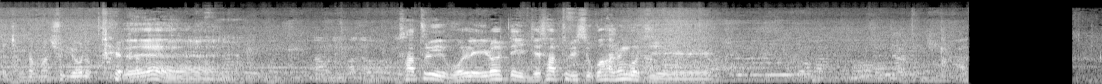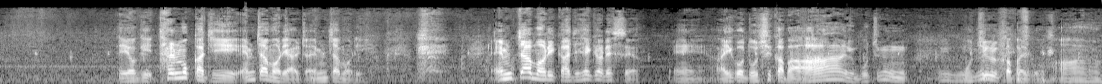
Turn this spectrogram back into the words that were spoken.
또 장단 맞추기 어렵대. 네. 사투리 원래 이럴 때 이제 사투리 쓰고 하는 거지. 네, 여기 탈모까지 M자 머리 알죠? M자 머리. M자 머리까지 해결했어요. 예. 아 이거 놓칠까봐. 아 이거 못 찍는 못 찍을까봐 이거. 아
